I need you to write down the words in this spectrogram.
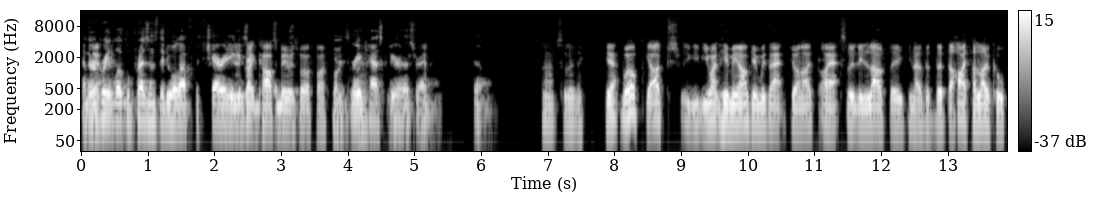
and they're Yeah. a great local presence. They do a lot with charities. Yeah, great cask beer as well. Five points. great cask beer. That's right. Yeah. Absolutely. Yeah, well, I, you, you won't hear me arguing with that, John. I I absolutely love the you know the the, the hyper local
